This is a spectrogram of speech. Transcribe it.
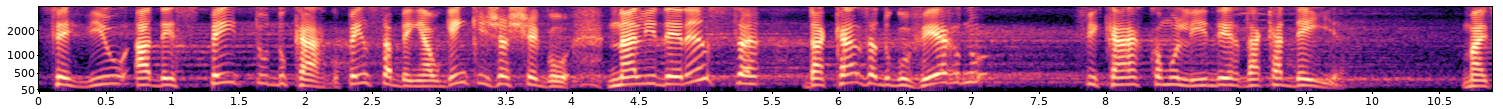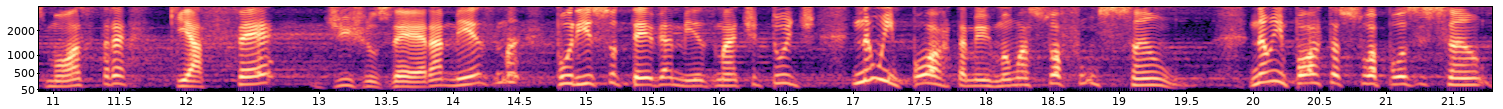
Serviu a despeito do cargo. Pensa bem, alguém que já chegou na liderança da casa do governo ficar como líder da cadeia. Mas mostra que a fé de José era a mesma, por isso teve a mesma atitude. Não importa, meu irmão, a sua função, não importa a sua posição.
